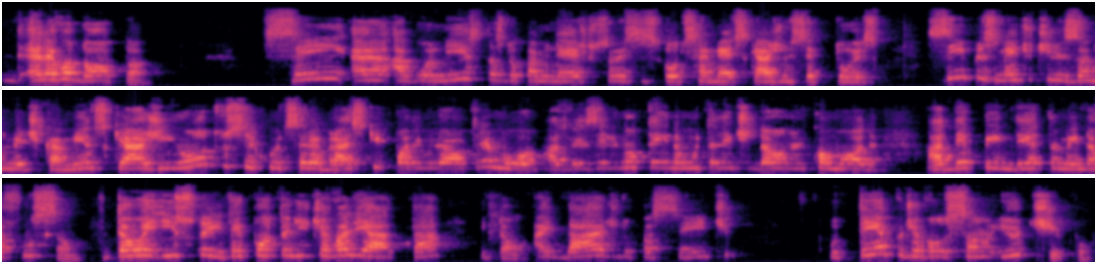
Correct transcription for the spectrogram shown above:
levodopa, sem uh, agonistas dopaminérgicos, são esses outros remédios que agem nos receptores, simplesmente utilizando medicamentos que agem em outros circuitos cerebrais que podem melhorar o tremor. Às vezes ele não tem ainda muita lentidão, não incomoda, a depender também da função. Então é isso daí. Então é importante a gente avaliar, tá? Então, a idade do paciente, o tempo de evolução e o tipo.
